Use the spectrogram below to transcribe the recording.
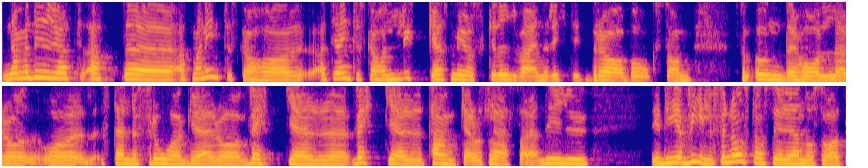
nej men det är ju att, att, eh, att, man inte ska ha, att jag inte ska ha lyckats med att skriva en riktigt bra bok som, som underhåller och, och ställer frågor och väcker, väcker tankar hos läsaren. Det är ju det, är det jag vill. För någonstans är det ändå så att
